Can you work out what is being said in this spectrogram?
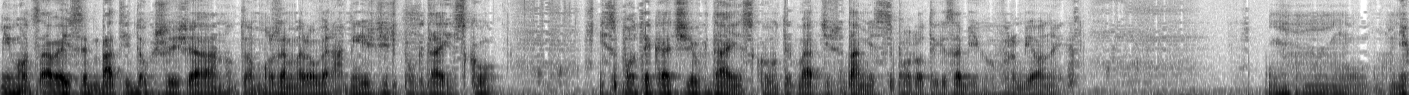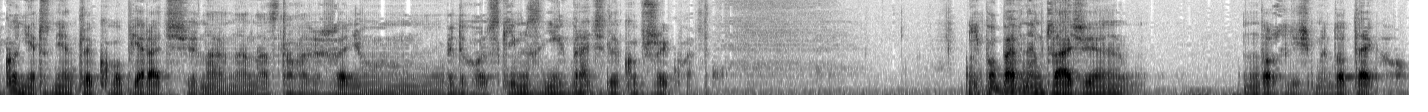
Mimo całej sympatii do Krzysia, no to możemy rowerami jeździć po Gdańsku spotykać się w Gdańsku, tym bardziej, że tam jest sporo tych zabiegów robionych. Mm, Niekoniecznie tylko opierać się na, na, na stowarzyszeniu bydgoskim, z nich brać tylko przykład. I po pewnym czasie doszliśmy do tego,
